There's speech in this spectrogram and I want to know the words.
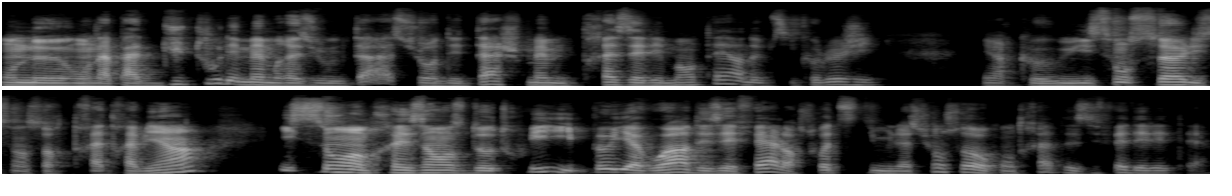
on n'a pas du tout les mêmes résultats sur des tâches même très élémentaires de psychologie. C'est-à-dire qu'ils sont seuls, ils s'en sortent très très bien. Ils sont en présence d'autrui, il peut y avoir des effets, alors soit de stimulation, soit au contraire des effets délétères.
